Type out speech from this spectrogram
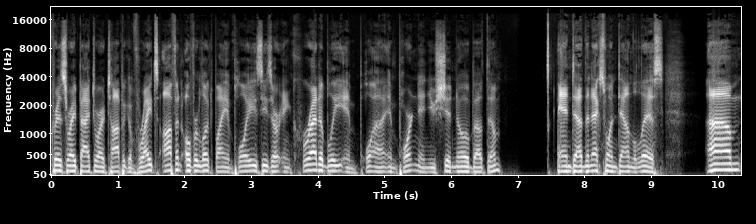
Chris, right back to our topic of rights, often overlooked by employees. These are incredibly impl- uh, important, and you should know about them. And uh, the next one down the list Um,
